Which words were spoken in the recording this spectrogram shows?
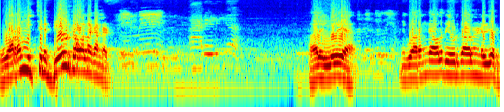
వరం ఇచ్చిన దేవుడు కావాలి నాకు అన్నాడు. హాలెలూయ. నీకు వరం కావాలా? దేవుడు కావాలని అడిగారు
